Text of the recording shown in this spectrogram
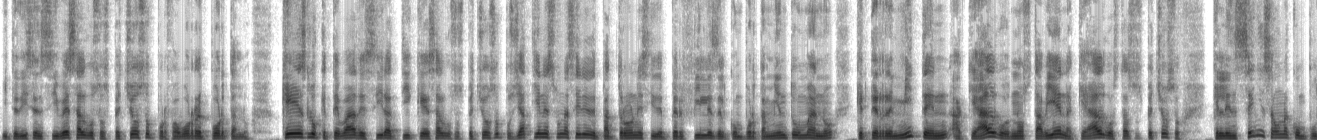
y te dicen, si ves algo sospechoso, por favor, repórtalo. ¿Qué es lo que te va a decir a ti que es algo sospechoso? Pues ya tienes una serie de patrones y de perfiles del comportamiento humano que te remiten a que algo no está bien, a que algo está sospechoso. Que le enseñes a una computadora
